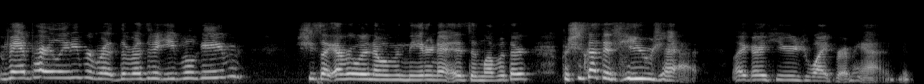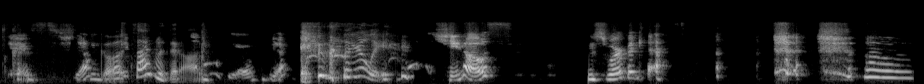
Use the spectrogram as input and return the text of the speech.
vampire lady from Re- the Resident Evil game? She's like everyone on the internet is in love with her, but she's got this huge hat, like a huge white brim hat. It's because she Yeah. can go outside with it on. Yeah, Clearly. she knows. You swear big hats.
